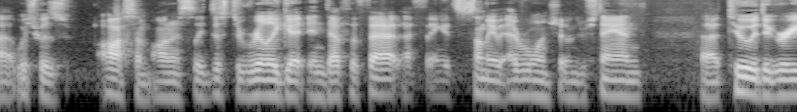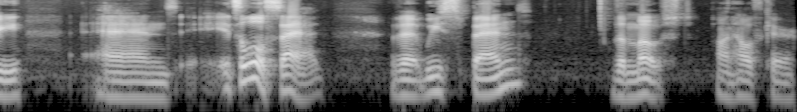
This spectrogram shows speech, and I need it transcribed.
uh, which was awesome, honestly, just to really get in depth with that. I think it's something that everyone should understand uh, to a degree, and it's a little sad that we spend the most on healthcare,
